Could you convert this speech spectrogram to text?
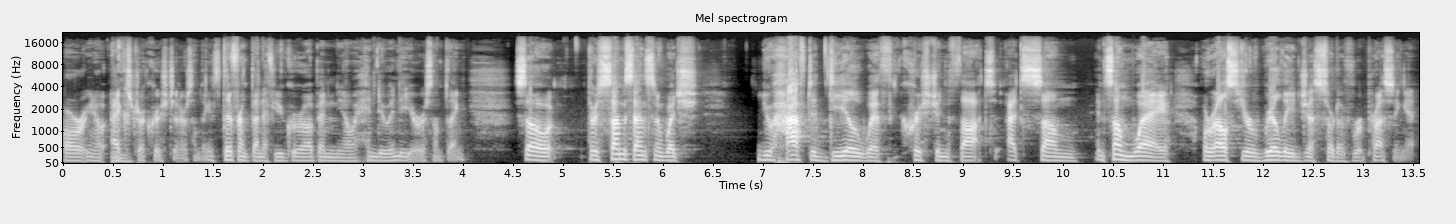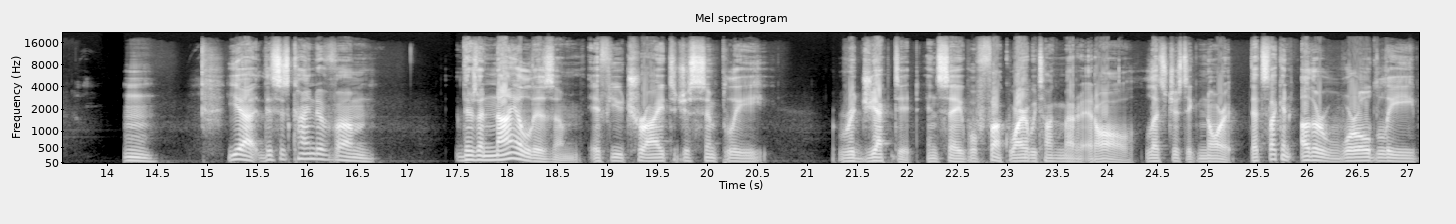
or you know, extra Christian or something. It's different than if you grew up in you know Hindu India or something. So there's some sense in which you have to deal with Christian thought at some in some way, or else you're really just sort of repressing it. Mm. Yeah, this is kind of um there's a nihilism if you try to just simply reject it and say, "Well, fuck, why are we talking about it at all? Let's just ignore it." That's like an otherworldly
